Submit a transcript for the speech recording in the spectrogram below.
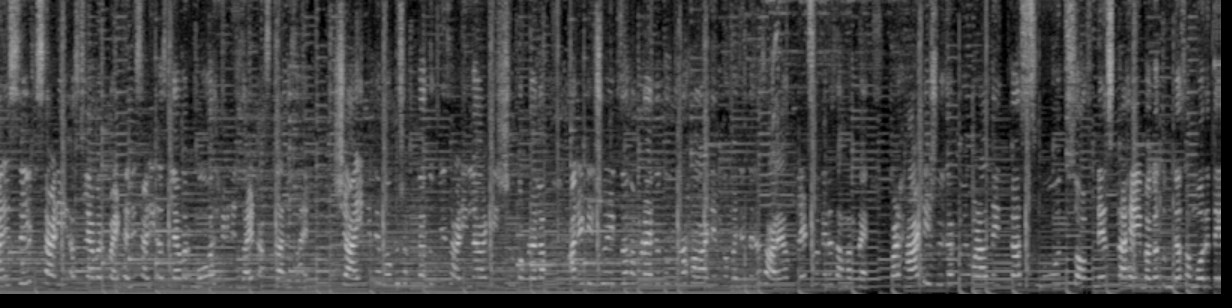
आणि सिल्क साडी असल्यावर पैठणी साडी असल्यावर मोर हे डिझाईन असणारच आहे. शाईन इथे बघू शकता तुम्ही साडीला टिश्यू कपड्याला. आणि टिश्यू एक जो कपडा येतो तो तुला हार्ड येतो म्हणजे त्याच्या साड्या प्लेट्स वगैरे जमत नाही. पण हा टिश्यू जर तुम्ही म्हणाल तर इतका स्मूथ सॉफ्टनेस आहे. बघा तुमच्यासमोर इथे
